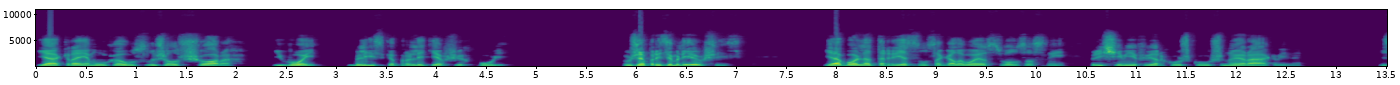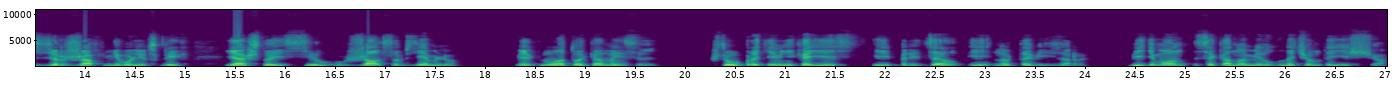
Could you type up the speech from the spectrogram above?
я краем уха услышал шорох и вой близко пролетевших пуль. Уже приземлившись, я больно треснулся головой о ствол сосны, прищемив верхушку ушной раковины. Сдержав невольный вскрик, я, что из сил, вжался в землю. Мелькнула только мысль, что у противника есть и прицел, и ноктовизор. Видимо, он сэкономил на чем-то еще.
